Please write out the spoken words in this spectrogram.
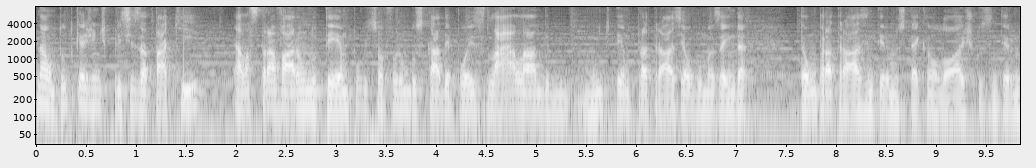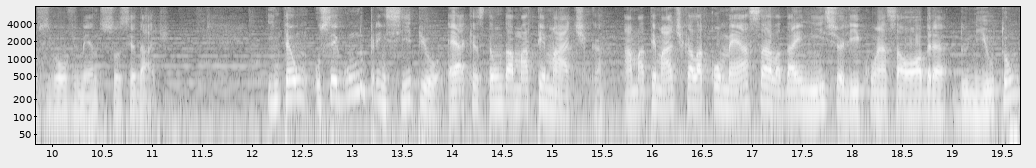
não, tudo que a gente precisa estar tá aqui, elas travaram no tempo e só foram buscar depois lá, lá muito tempo para trás e algumas ainda estão para trás em termos tecnológicos, em termos de desenvolvimento de sociedade. Então, o segundo princípio é a questão da matemática. A matemática ela começa, ela dá início ali com essa obra do Newton.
